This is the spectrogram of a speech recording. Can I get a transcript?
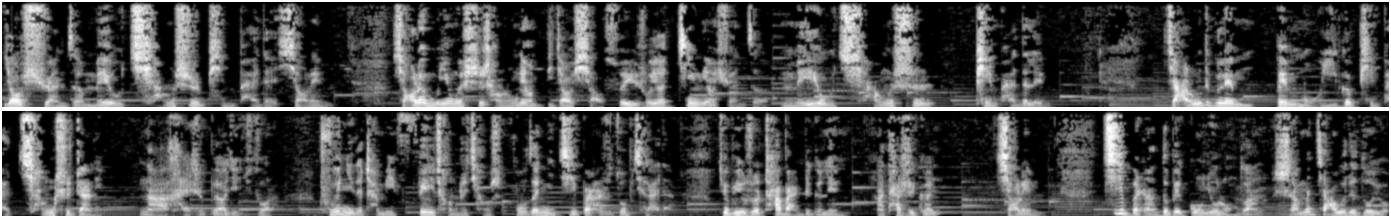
要选择没有强势品牌的小类目，小类目因为市场容量比较小，所以说要尽量选择没有强势品牌的类目。假如这个类目被某一个品牌强势占领，那还是不要进去做了，除非你的产品非常之强势，否则你基本上是做不起来的。就比如说茶板这个类目啊，它是个小类目。基本上都被公牛垄断了，什么价位的都有，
